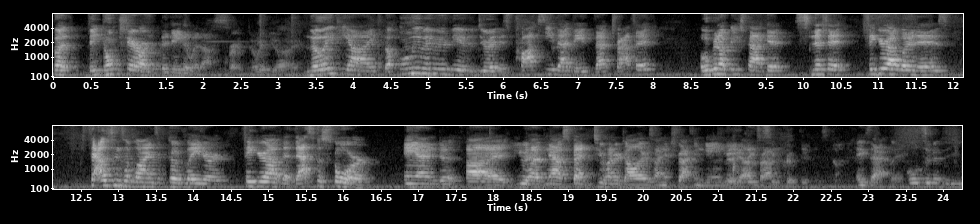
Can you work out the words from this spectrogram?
but they don't share our, the data with us. Right, no API. No API. The only way we would be able to do it is proxy that data, that traffic, open up each packet, sniff it, figure out what it is. Thousands of lines of code later, figure out that that's the score, and uh, you have now spent two hundred dollars on extracting game data from. Exactly. Ultimately,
